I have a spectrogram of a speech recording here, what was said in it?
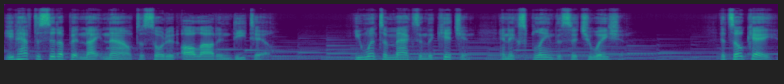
He'd have to sit up at night now to sort it all out in detail. He went to Max in the kitchen and explained the situation. It's okay,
